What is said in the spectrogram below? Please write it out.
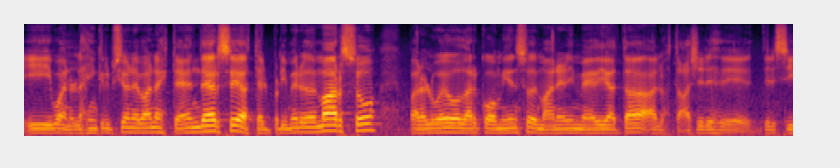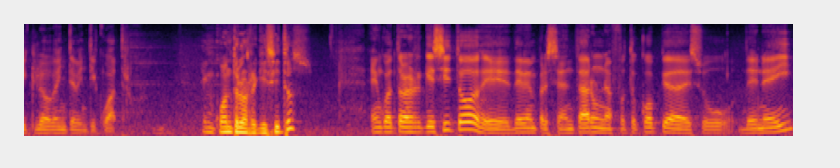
Y bueno, las inscripciones van a extenderse hasta el primero de marzo para luego dar comienzo de manera inmediata a los talleres del ciclo 2024. ¿En cuanto a los requisitos? En cuanto a los requisitos, eh, deben presentar una fotocopia de su DNI.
